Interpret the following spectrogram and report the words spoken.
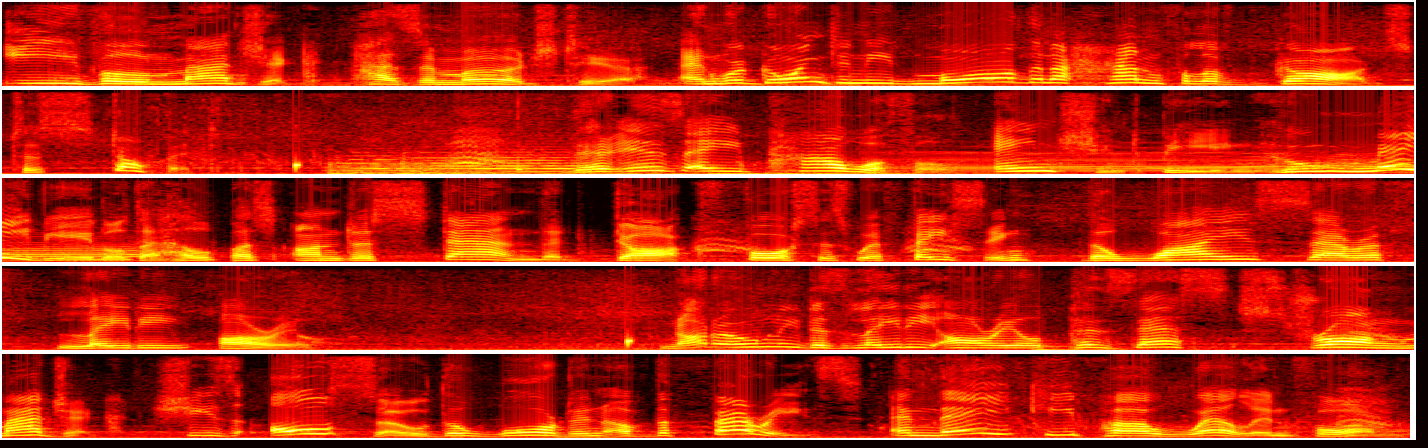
evil magic has emerged here, and we're going to need more than a handful of guards to stop it. There is a powerful, ancient being who may be able to help us understand the dark forces we're facing, the wise seraph, Lady Oriel. Not only does Lady Oriel possess strong magic, she's also the warden of the ferries, and they keep her well informed.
